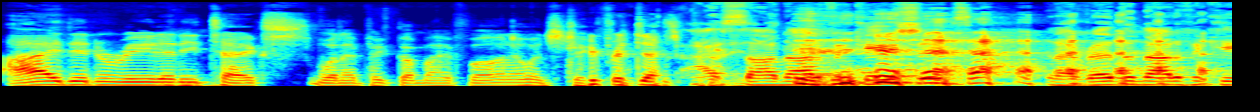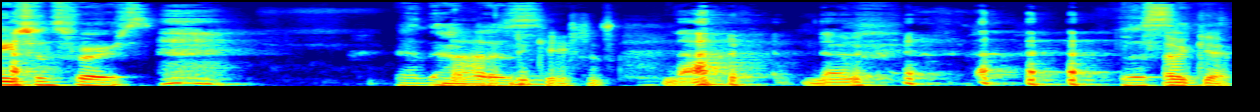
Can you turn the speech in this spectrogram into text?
I didn't read any mm-hmm. texts when I picked up my phone. I went straight for Dez I saw notifications, and I read the notifications first. And that was notifications. no, no. listen. Okay.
